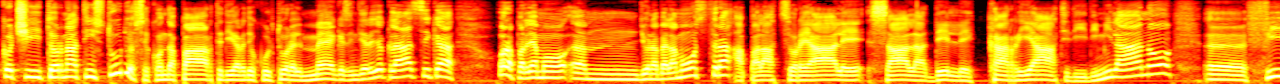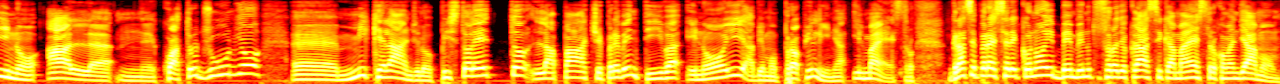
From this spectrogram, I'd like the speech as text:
Eccoci tornati in studio, seconda parte di Radio Cultura, il magazine di Radio Classica. Ora parliamo um, di una bella mostra a Palazzo Reale, Sala delle Carriatidi di Milano, eh, fino al mh, mm, 4 giugno. Eh, Michelangelo Pistoletto, La pace preventiva e noi abbiamo proprio in linea il maestro. Grazie per essere con noi, benvenuto su Radio Classica, maestro, come andiamo?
